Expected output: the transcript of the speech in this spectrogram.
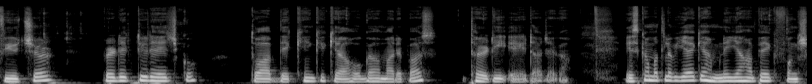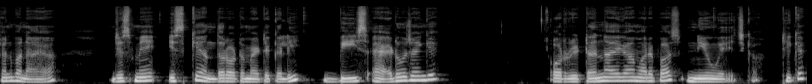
फ्यूचर प्रिडिक्टेड एज को। तो आप देखें कि क्या होगा, हमारे पास 38 आ जाएगा। इसका मतलब यह है कि हमने यहाँ पे एक फ़ंक्शन बनाया, जिसमें इसके अंदर ऑटोमेटिकली 20 ऐड हो जाएँगे और रिटर्न आएगा हमारे पास न्यू एज का। ठीक है?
